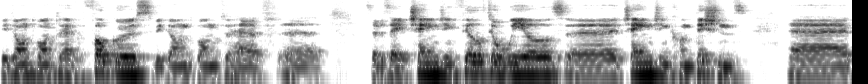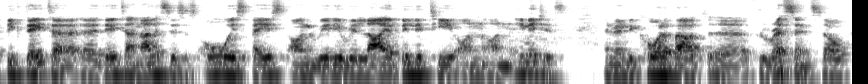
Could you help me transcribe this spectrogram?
We don't want to have a focus. We don't want to have, uh, so to say, changing filter wheels, uh, changing conditions. Uh, big data uh, data analysis is always based on really reliability on on images and when we call about uh, fluorescence so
